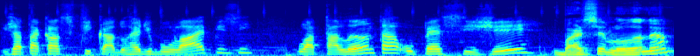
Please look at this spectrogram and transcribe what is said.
já tá classificado o Red Bull Leipzig, o Atalanta, o PSG. Barcelona,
